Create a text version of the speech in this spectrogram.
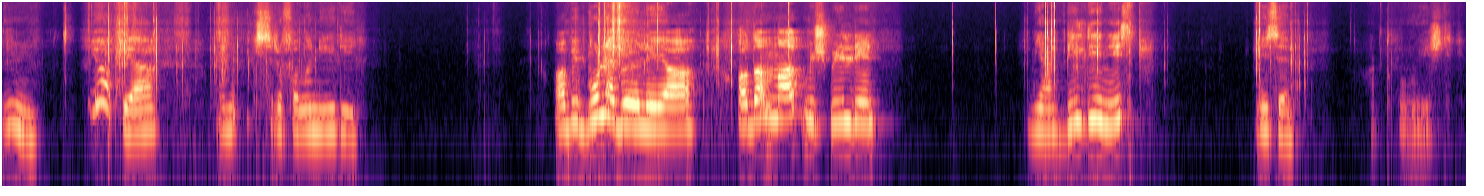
Hmm. Yok ya. Bunun iksiri falan iyi değil. Abi bu ne böyle ya? Adam ne yapmış bildin? Yani bildiğiniz. Neyse. Artık onu geçtik.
